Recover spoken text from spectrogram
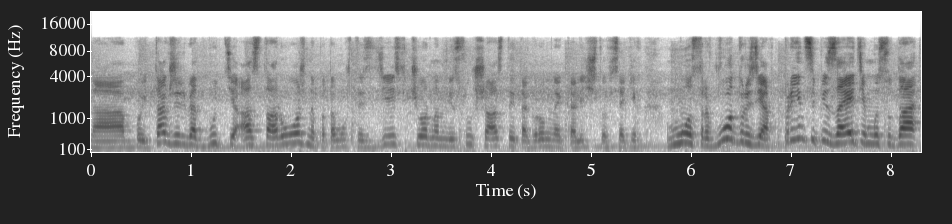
а, быть. Также, ребят, будьте осторожны, потому что здесь в черном лесу шастает огромное количество всяких монстров. Вот, друзья, в принципе, за этим мы сюда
